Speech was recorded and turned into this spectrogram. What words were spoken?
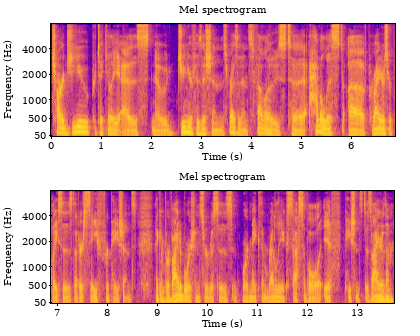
charge you, particularly as you know, junior physicians, residents, fellows, to have a list of providers or places that are safe for patients that can provide abortion services or make them readily accessible if patients desire them.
